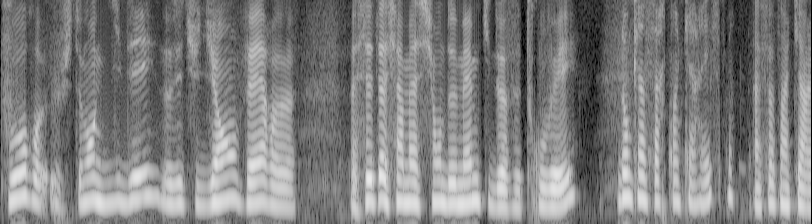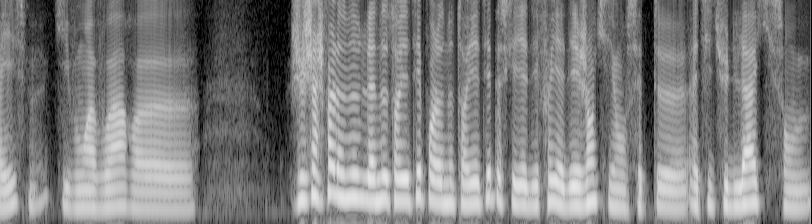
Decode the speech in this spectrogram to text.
pour justement guider nos étudiants vers euh, bah, cette affirmation d'eux-mêmes qu'ils doivent trouver, Donc, un certain charisme. un certain charisme, qui vont avoir. euh, Je ne cherche pas la, no- la notoriété pour la notoriété, parce qu'il y a des fois, il y a des gens qui ont cette euh, attitude-là, qui sont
